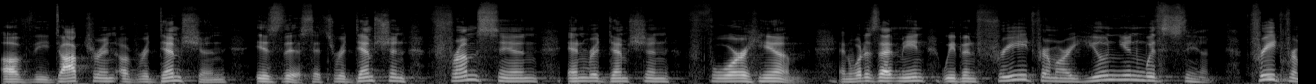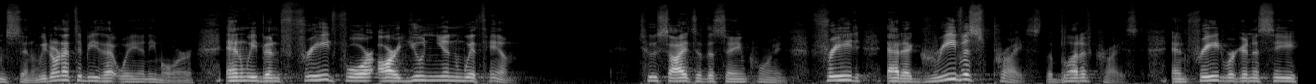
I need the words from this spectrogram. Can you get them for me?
of the doctrine of redemption is this it's redemption from sin and redemption for Him. And what does that mean? We've been freed from our union with sin. Freed from sin. We don't have to be that way anymore. And we've been freed for our union with Him two sides of the same coin. Freed at a grievous price, the blood of Christ. And freed, we're going to see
